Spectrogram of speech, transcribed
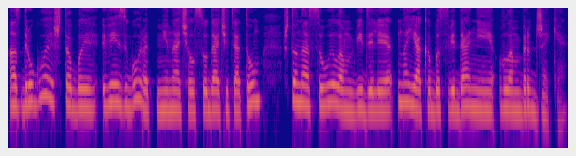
а с другой, чтобы весь город не начал судачить о том, что нас с Уиллом видели на якобы свидании в Ламберджеке.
